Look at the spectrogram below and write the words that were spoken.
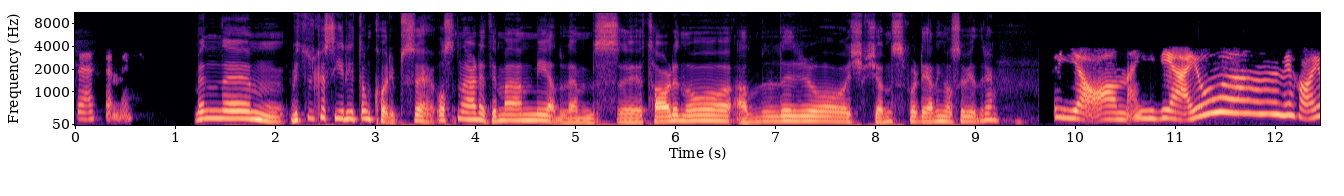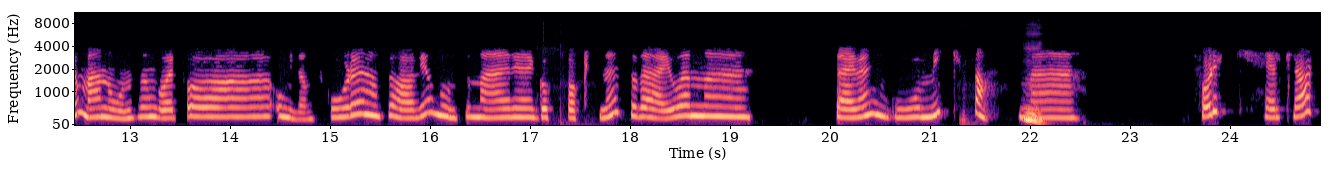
det stemmer. Men eh, hvis du skal si litt om korpset, hvordan er dette med medlemstallet nå, alder og kjønnsfordeling osv.? Ja, nei, vi er jo Vi har jo med noen som går på ungdomsskole, og så har vi jo noen som er eh, godt voksne. Så det er jo en eh, Det er jo en god miks, da. Med folk, helt klart.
